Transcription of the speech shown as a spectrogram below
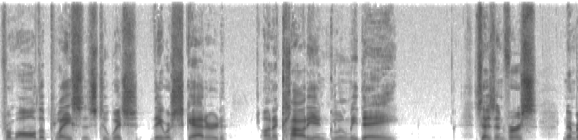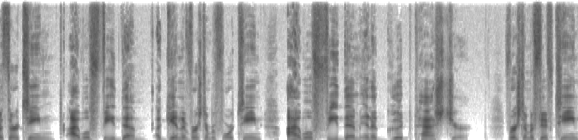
from all the places to which they were scattered on a cloudy and gloomy day. It says in verse number 13, I will feed them. Again in verse number 14, I will feed them in a good pasture. Verse number 15,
